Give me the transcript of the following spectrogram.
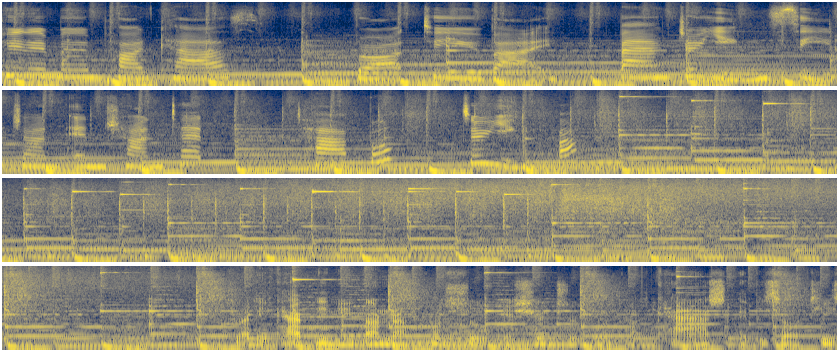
to the Moon Podcast brought to you by แปรงเจ้าหญิงสีจัน Enchanted ทาปุ๊บเจ้าหญิงปั๊บสวัสดีครับ ยินดีต้อนรับเข้าสู่ Mission to the Moon Podcast ตอนที่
